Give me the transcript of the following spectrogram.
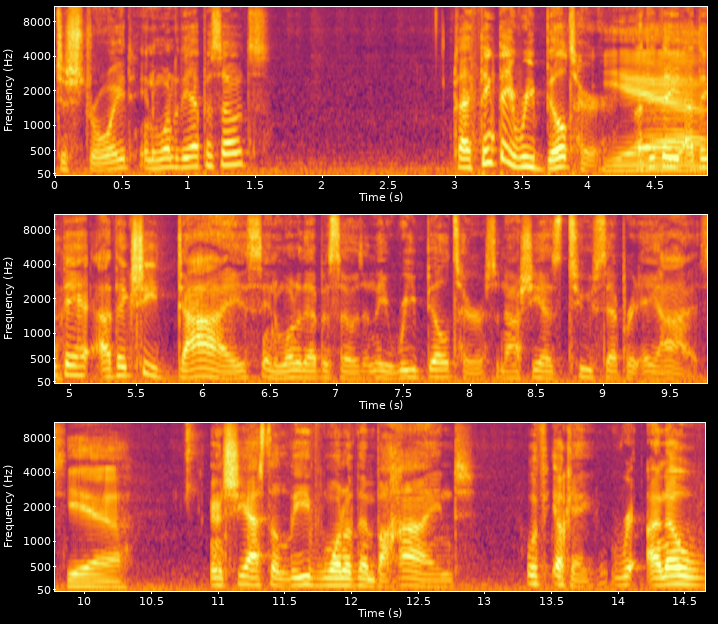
destroyed in one of the episodes? I think they rebuilt her. I think they. I think they. I think she dies in one of the episodes, and they rebuilt her. So now she has two separate AIs, Yeah. and she has to leave one of them behind. Well, if- okay, I know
